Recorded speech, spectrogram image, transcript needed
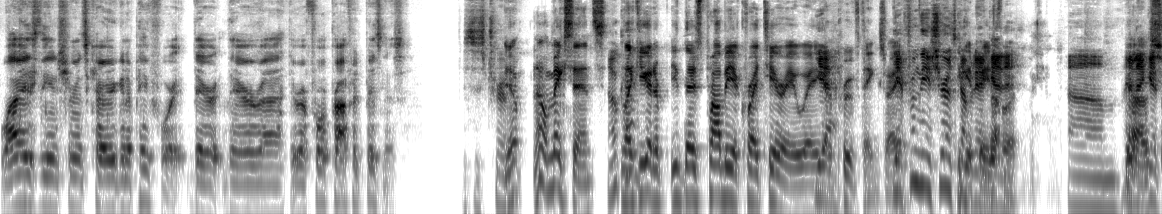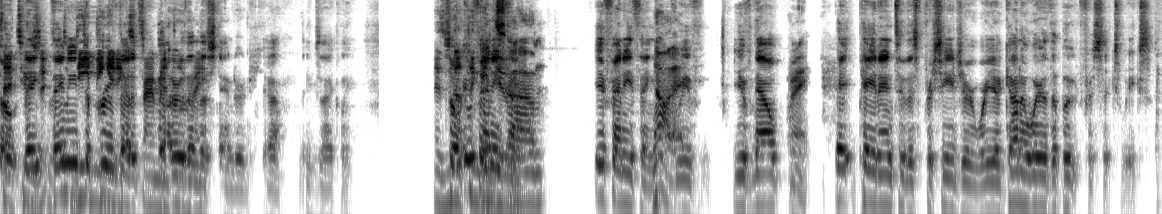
Why is the insurance carrier going to pay for it? They're they're uh, they're a for-profit business. This is true. Yep. No, it makes sense. Okay. Like you got to. There's probably a criteria where you got Yeah. to prove things, right? Yeah, from the insurance To get company, I get for it. Um, and I Yeah, guess so that too they, is they need to deeming prove that it's better than right? the standard. Yeah, exactly. Has So if nothing anything- um, If anything, No, that- we've you've now right. pa- paid into this procedure where you're gonna wear the boot for six weeks.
